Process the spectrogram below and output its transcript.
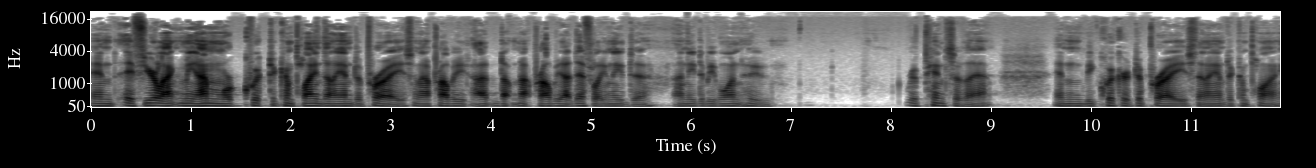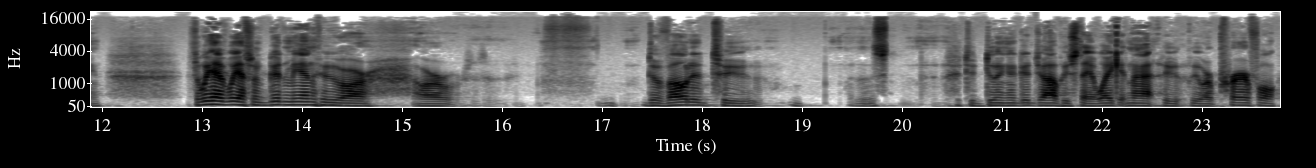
and if you're like me i'm more quick to complain than i am to praise and i probably I, not probably i definitely need to i need to be one who repents of that and be quicker to praise than I am to complain. So we have, we have some good men who are, are devoted to, to doing a good job, who stay awake at night, who, who are prayerful,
